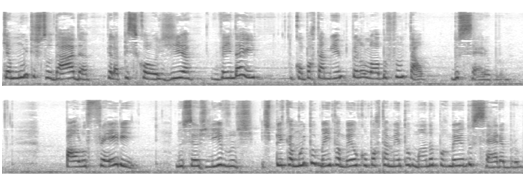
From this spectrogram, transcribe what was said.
que é muito estudada pela psicologia, vem daí, do comportamento pelo lobo frontal do cérebro. Paulo Freire, nos seus livros, explica muito bem também o comportamento humano por meio do cérebro,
